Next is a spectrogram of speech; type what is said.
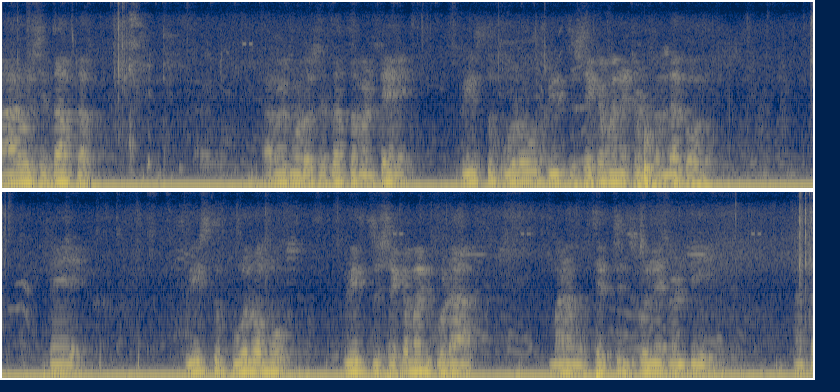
ఆరవ శతాబ్దం అరవై మూడవ శతాబ్దం అంటే క్రీస్తు పూర్వం క్రీస్తు శకం అనేటువంటి సందర్భంలో. అంటే క్రీస్తు పూర్వము క్రీస్తు శకమని కూడా మనం చర్చించుకునేటువంటి అంత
